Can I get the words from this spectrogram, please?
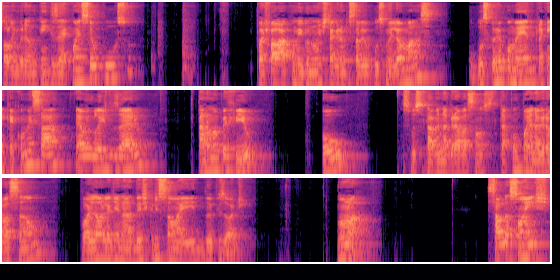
Só lembrando, quem quiser conhecer o curso, pode falar comigo no Instagram para saber o curso melhor, mas o curso que eu recomendo para quem quer começar é o Inglês do Zero, que está no meu perfil, ou se você está vendo a gravação, se está acompanhando a gravação, pode dar uma olhadinha na descrição aí do episódio. Vamos lá. Saudações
